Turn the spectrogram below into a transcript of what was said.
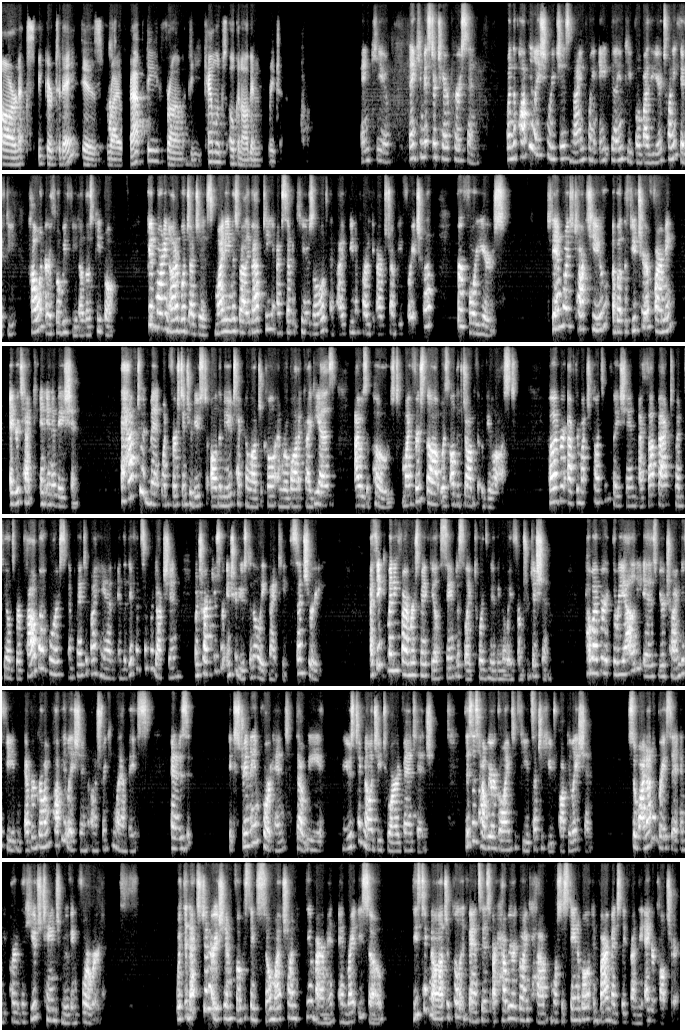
our next speaker today is Riley Bapty from the Kamloops Okanagan region. Thank you. Thank you, Mr. Chairperson. When the population reaches 9.8 billion people by the year 2050, how on earth will we feed all those people? Good morning, honorable judges. My name is Riley Bapty. I'm 17 years old and I've been a part of the Armstrong B4H Club for four years. Today I'm going to talk to you about the future of farming, agri-tech, and innovation. I have to admit, when first introduced to all the new technological and robotic ideas, I was opposed. My first thought was all the jobs that would be lost. However, after much contemplation, I thought back to when fields were plowed by horse and planted by hand and the difference in production when tractors were introduced in the late 19th century. I think many farmers may feel the same dislike towards moving away from tradition. However, the reality is we are trying to feed an ever-growing population on a shrinking land base, and it is extremely important that we use technology to our advantage. This is how we are going to feed such a huge population. So why not embrace it and be part of the huge change moving forward? With the next generation focusing so much on the environment, and rightly so, these technological advances are how we are going to have more sustainable, environmentally friendly agriculture.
